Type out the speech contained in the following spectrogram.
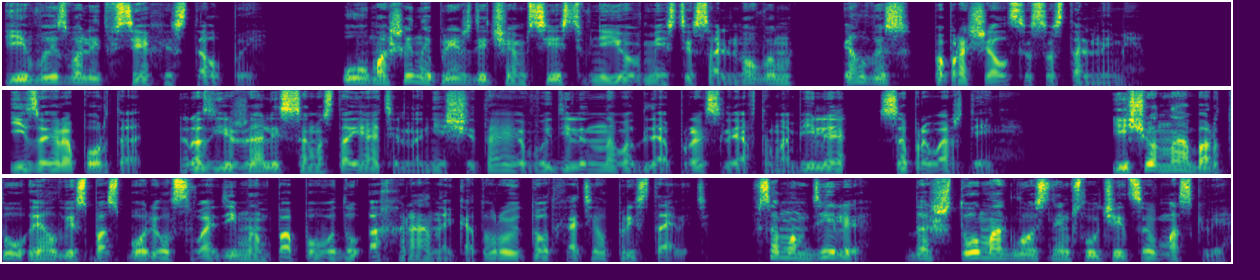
и вызволить всех из толпы. У машины, прежде чем сесть в нее вместе с Альновым, Элвис попрощался с остальными. Из аэропорта разъезжались самостоятельно, не считая выделенного для Пресли автомобиля сопровождения. Еще на борту Элвис поспорил с Вадимом по поводу охраны, которую тот хотел приставить. В самом деле, да что могло с ним случиться в Москве?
